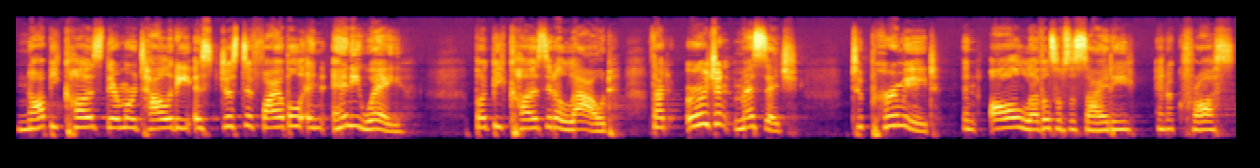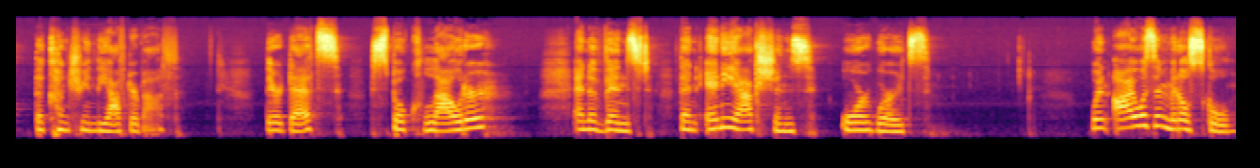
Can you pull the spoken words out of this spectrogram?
Not because their mortality is justifiable in any way, but because it allowed that urgent message to permeate in all levels of society and across the country in the aftermath. Their deaths spoke louder and evinced than any actions or words. When I was in middle school,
